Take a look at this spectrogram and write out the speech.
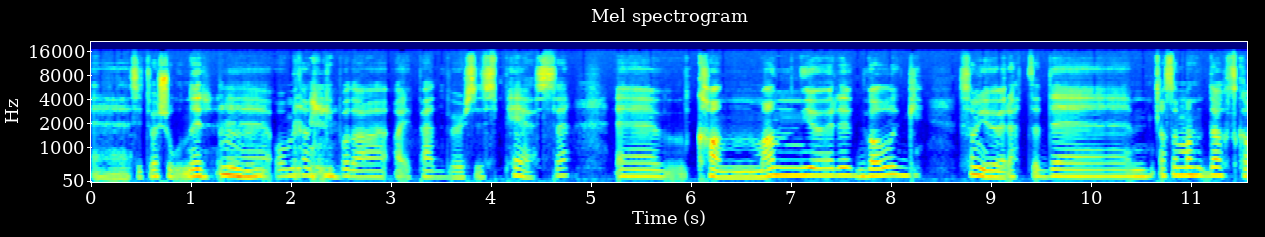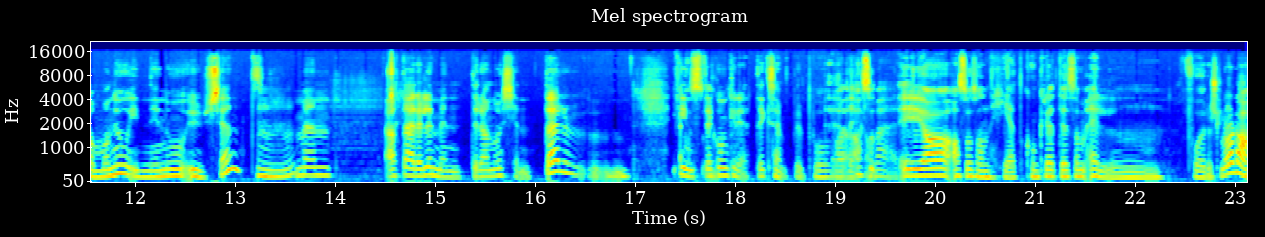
eh, situasjoner. Eh, og med tanke på da iPad versus PC, eh, kan man gjøre valg som gjør at det Altså man, da skal man jo inn i noe ukjent, men at det er elementer av noe kjent der, fins det konkrete eksempler på hva det altså, kan være? Ja, altså sånn helt konkret. Det som Ellen foreslår da,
